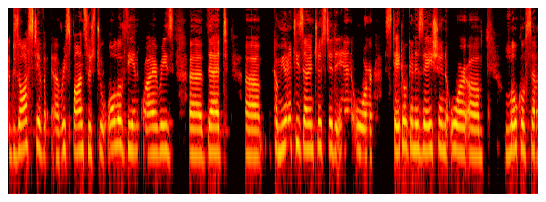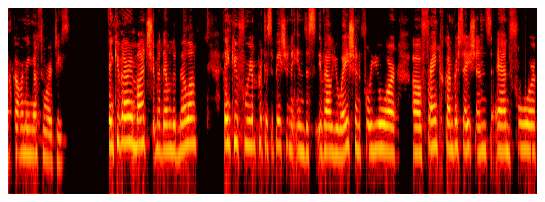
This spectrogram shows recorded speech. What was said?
exhaustive uh, responses to all of the inquiries uh, that uh, communities are interested in, or state organization, or um, local self-governing authorities. Thank you very much, Madame Ludmila. Thank you for your participation in this evaluation, for your frank conversations, and for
